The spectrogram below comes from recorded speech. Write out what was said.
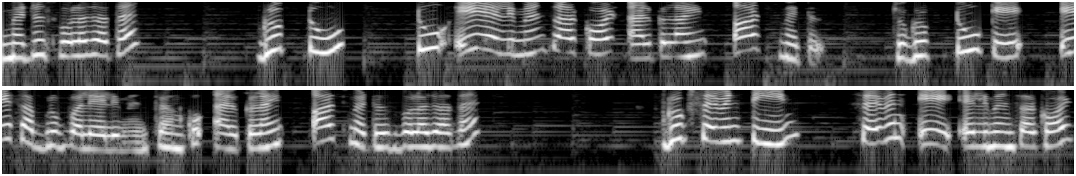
मेटल्स बोला जाता है। Group two two A elements are called alkaline earth metals जो ग्रुप टू के ए सब ग्रुप वाले एलिमेंट्स हैं, उनको एल्कलाइन अर्थ मेटल्स बोला जाता है। Group seventeen seven A elements are called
